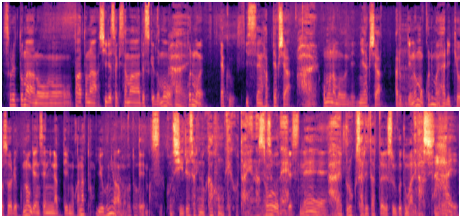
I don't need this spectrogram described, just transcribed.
それと、まあ、あの、パートナー、仕入れ先様ですけども、はい、これも約1800社、はい、主なもので200社あるっていうのも、これもやはり競争力の源泉になっているのかなというふうには思っています。この仕入れ先の確保も結構大変なんですよね。そうですね。はい。ブロックされちゃったりすることもありますしね。はい。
